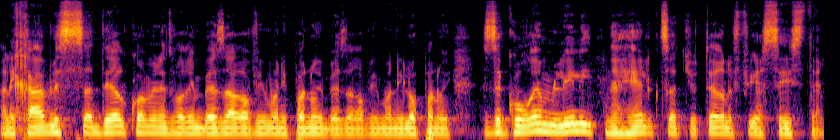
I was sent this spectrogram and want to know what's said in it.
אני חייב לסדר כל מיני דברים, באיזה ערבים אני פנוי, באיזה ערבים אני לא פנוי. זה גורם לי להתנהל קצת יותר לפי ה system.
